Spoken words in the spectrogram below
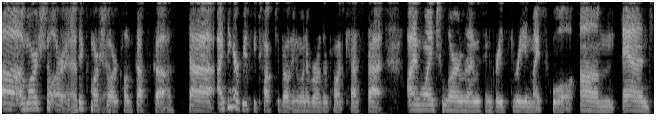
Uh, a martial art, a Yes, Sikh martial yes. art called Gatka that I think I briefly talked about in one of our other podcasts that I wanted to learn when I was in grade three in my school. Um, and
